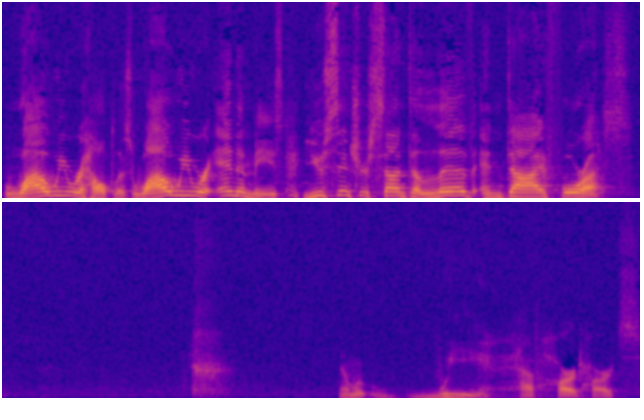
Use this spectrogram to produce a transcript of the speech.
while we were helpless, while we were enemies, you sent your son to live and die for us. And we have hard hearts,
